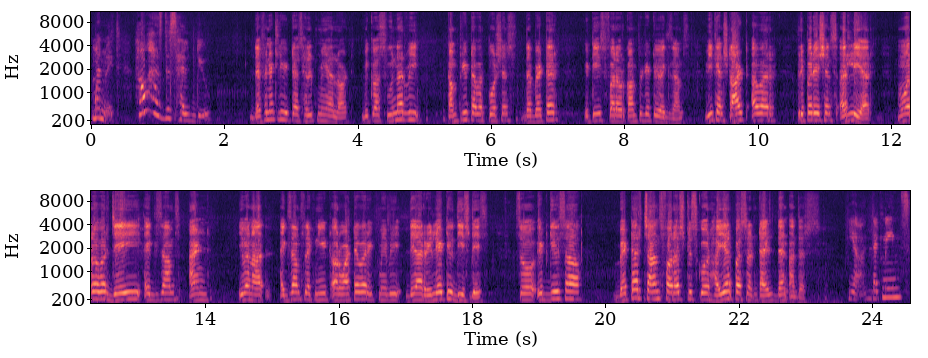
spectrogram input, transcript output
Manvit, how has this helped you? Definitely, it has helped me a lot because sooner we complete our portions, the better it is for our competitive exams. We can start our preparations earlier. Moreover, JEE exams and even uh, exams like NEET or whatever it may be, they are relative these days. So it gives a better chance for us to score higher percentile than others. Yeah, that means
